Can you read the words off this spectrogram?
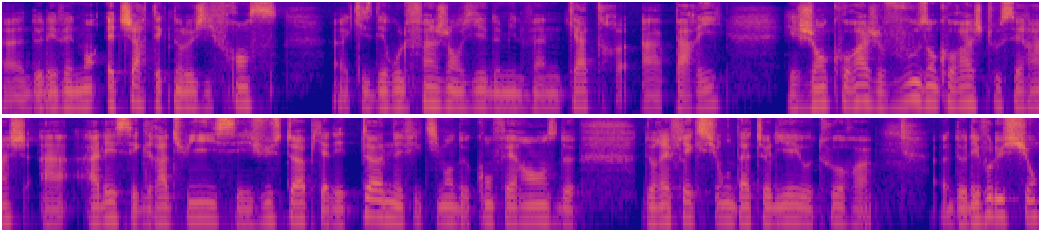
de l'événement HR Technologie France, qui se déroule fin janvier 2024 à Paris. Et j'encourage, vous encourage tous ces RH à aller, c'est gratuit, c'est juste top. Il y a des tonnes effectivement de conférences, de, de réflexions, d'ateliers autour euh, de l'évolution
